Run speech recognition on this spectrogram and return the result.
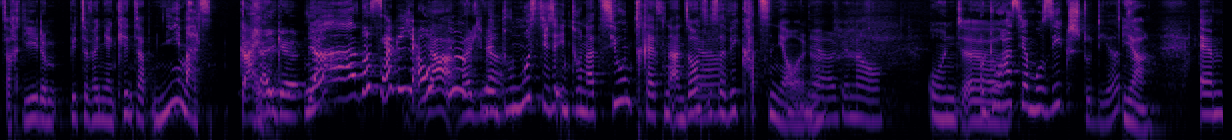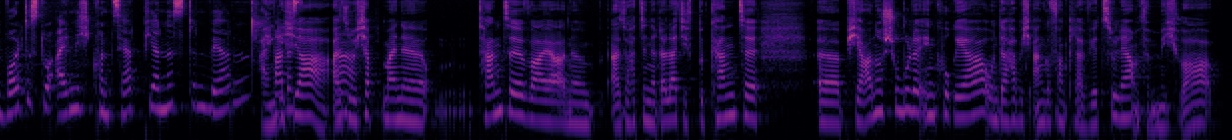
sagt jedem, bitte, wenn ihr ein Kind habt, niemals Geige. Ja, das sage ich auch. Ja, weil wenn du musst diese Intonation treffen, ansonsten Ja. ist er wie Katzenjaul. Ne? Ja, genau. Und, äh, Und du hast ja Musik studiert. ja, Ähm, wolltest du eigentlich Konzertpianistin werden? Eigentlich ja. Also Ah. ich habe meine Tante war ja eine, also hatte eine relativ bekannte äh, Pianoschule in Korea und da habe ich angefangen Klavier zu lernen. Und für mich war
